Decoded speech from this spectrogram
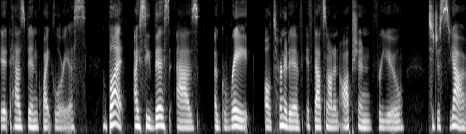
it has been quite glorious. But I see this as a great alternative if that's not an option for you to just, yeah,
